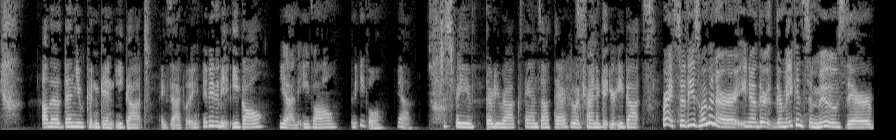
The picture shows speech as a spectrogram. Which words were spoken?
Although then you couldn't get an EGOT. exactly. Maybe the, EGOL. yeah, an eagle. An eagle. Yeah. Just for you 30 Rock fans out there who are trying to get your EGOTs. Right. So these women are, you know, they're, they're making some moves. They're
